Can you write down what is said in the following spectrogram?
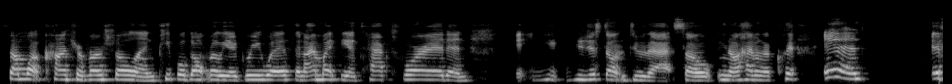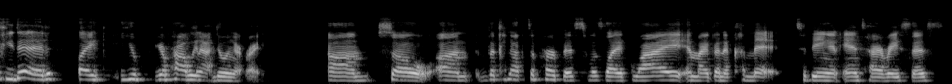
somewhat controversial and people don't really agree with, and I might be attacked for it, and it, you you just don't do that. So you know, having a clear and if you did, like you you're probably not doing it right. Um, so um, the connect to purpose was like, why am I going to commit to being an anti-racist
